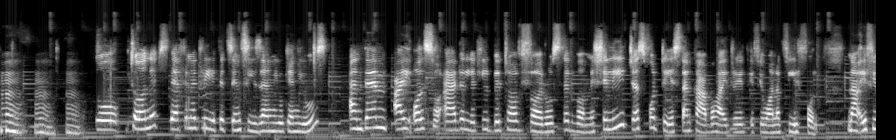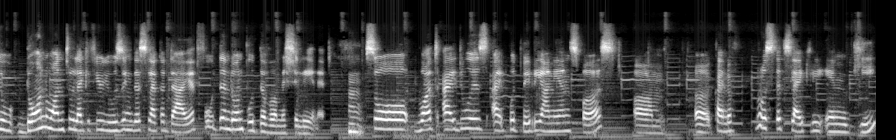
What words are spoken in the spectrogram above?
mm, mm, mm. so turnips definitely if it's in season you can use and then I also add a little bit of uh, roasted vermicelli just for taste and carbohydrate if you want to feel full. Now, if you don't want to, like if you're using this like a diet food, then don't put the vermicelli in it. Mm. So what I do is I put baby onions first, um, uh, kind of roasted slightly in ghee.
